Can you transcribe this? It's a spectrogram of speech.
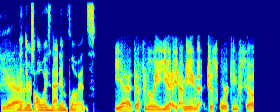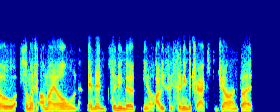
yeah. that there's always that influence. Yeah, definitely. Yeah, I mean, just working so so much on my own, and then sending the you know obviously sending the tracks to John, but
